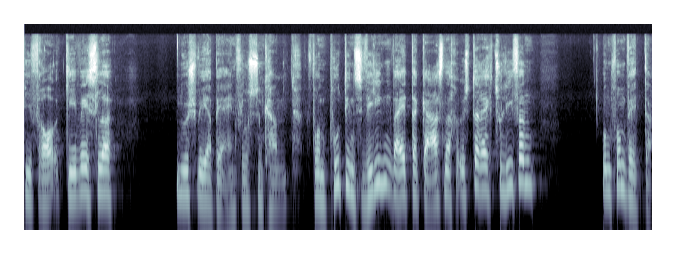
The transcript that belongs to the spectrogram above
die Frau Gewessler nur schwer beeinflussen kann. Von Putins Willen, weiter Gas nach Österreich zu liefern und vom Wetter.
